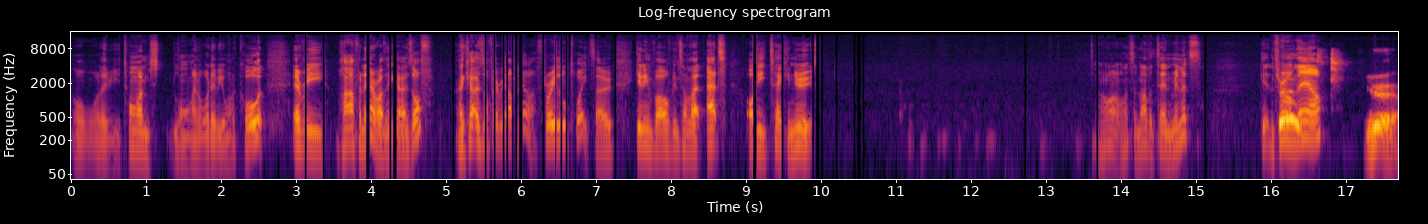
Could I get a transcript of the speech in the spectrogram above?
or whatever your timeline or whatever you want to call it. Every half an hour, I think it goes off. And it goes off every half an hour. Three little tweets. So get involved in some of that at Aussie Tech News. All right, well, that's another 10 minutes. Getting through them now. Yeah.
